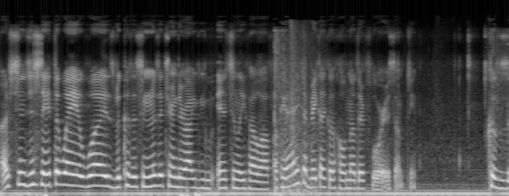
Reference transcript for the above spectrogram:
I shouldn't just say it the way it was because as soon as I turned around, you instantly fell off. Okay, I need to break like a whole nother floor or something. Cause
